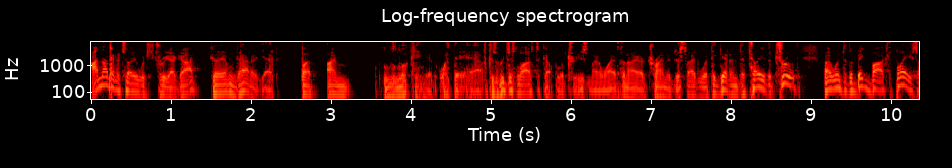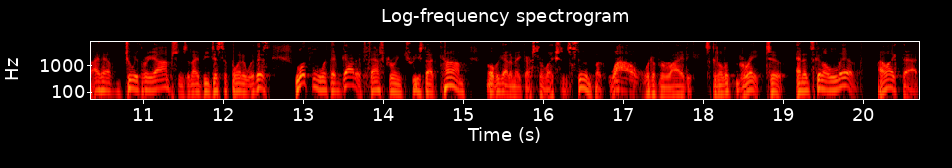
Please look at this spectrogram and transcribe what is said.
I'm not going to tell you which tree I got because I haven't got it yet, but I'm looking at what they have because we just lost a couple of trees. My wife and I are trying to decide what to get. And to tell you the truth, if I went to the big box place, I'd have two or three options and I'd be disappointed with this. Looking what they've got at fastgrowingtrees.com, well, we got to make our selection soon, but wow, what a variety. It's going to look great too. And it's going to live. I like that.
